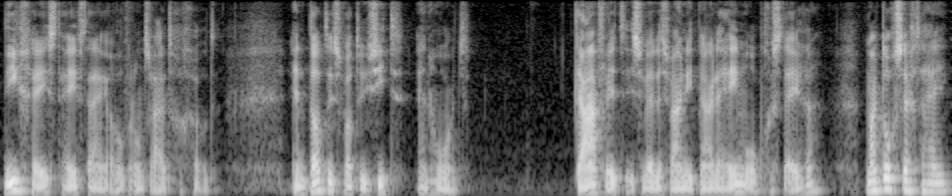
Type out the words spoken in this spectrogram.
Die geest heeft hij over ons uitgegoten. En dat is wat u ziet en hoort. David is weliswaar niet naar de hemel opgestegen, maar toch zegt hij:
